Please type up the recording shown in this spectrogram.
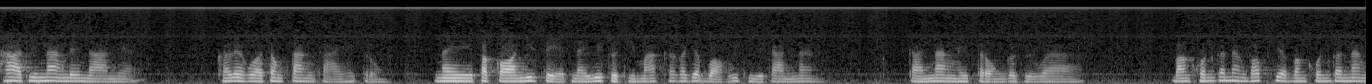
ท่าที่นั่งได้นานเนี่ยเขาเรียกว่าต้องตั้งกายให้ตรง ในประกรณ์วิเศษในวิสุทธิมรรคเขาก็จะบอกวิธีการนั่ง การนั่งให้ตรงก็คือว่า บางคนก็นั่งเพราะเพียบบางคนก็นั่ง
